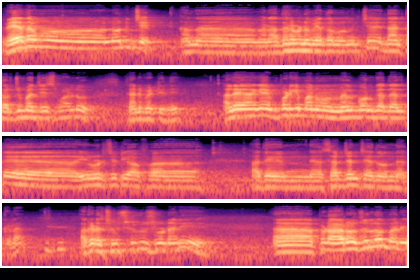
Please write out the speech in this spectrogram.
వేదంలో నుంచే అన్న మన అధర్వణ వేదంలో నుంచే దాన్ని తర్జుమా చేసి వాళ్ళు కనిపెట్టింది. అలాగే ఇప్పటికీ మనం మెల్బోర్న్ కదా వెళ్తే యూనివర్సిటీ ఆఫ్ అది సర్జన్స్ ఏదో ఉంది అక్కడ. అక్కడ ఆ, అప్పుడు ఆ రోజుల్లో మరి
